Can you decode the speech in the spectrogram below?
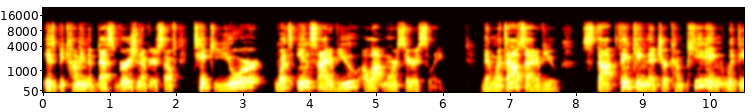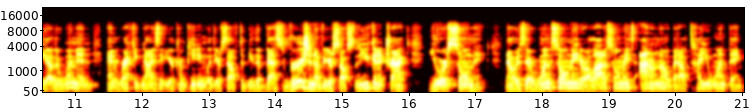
is becoming the best version of yourself. Take your what's inside of you a lot more seriously than what's outside of you. Stop thinking that you're competing with the other women and recognize that you're competing with yourself to be the best version of yourself so that you can attract your soulmate. Now, is there one soulmate or a lot of soulmates? I don't know, but I'll tell you one thing.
